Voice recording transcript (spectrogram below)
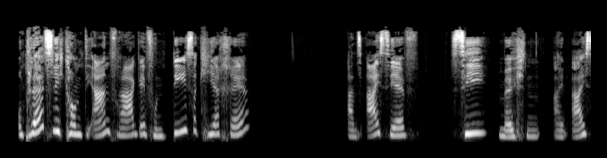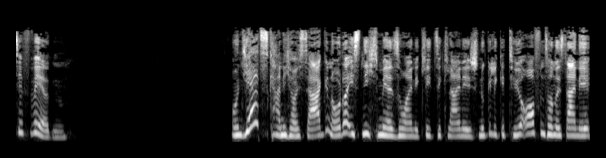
Und plötzlich kommt die Anfrage von dieser Kirche ans ICF, sie möchten ein ICF werden. Und jetzt kann ich euch sagen, oder, ist nicht mehr so eine klitzekleine, schnuckelige Tür offen, sondern ist eine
